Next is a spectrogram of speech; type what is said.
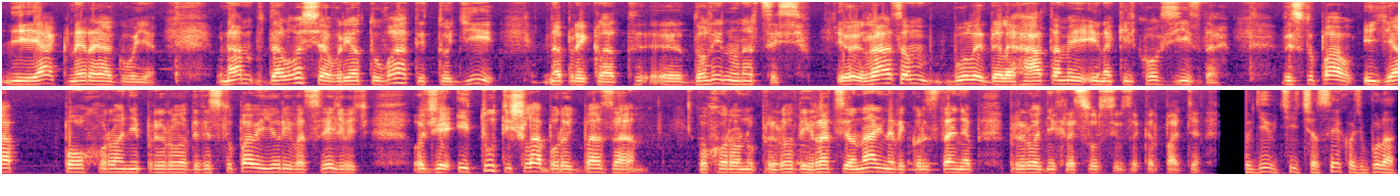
ніяк не реагує. Нам вдалося врятувати тоді, наприклад, е, долину нарцисів. І Разом були делегатами і на кількох з'їздах. Виступав і я по охороні природи, виступав і Юрій Васильович. Отже, і тут йшла боротьба за охорону природи і раціональне використання природних ресурсів Закарпаття. Тоді в ті часи, хоч була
